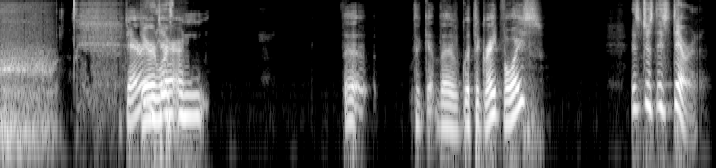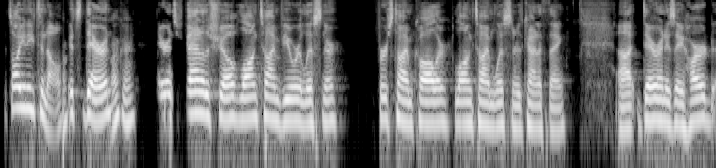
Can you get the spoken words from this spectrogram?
Darren, Darren, Darren the, the, the, with the great voice? It's just, it's Darren. It's all you need to know. It's Darren. Okay. Darren's a fan of the show, longtime viewer, listener, first time caller, longtime listener kind of thing. Uh, Darren is a hard,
